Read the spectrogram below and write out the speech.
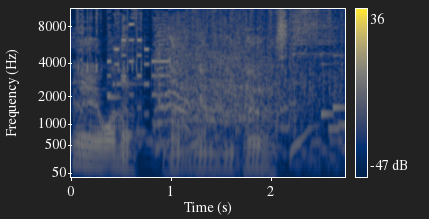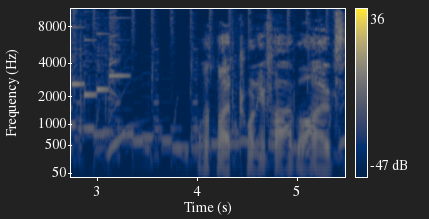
Hey, why not? Because I'm gonna need those. With my 25 lives.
